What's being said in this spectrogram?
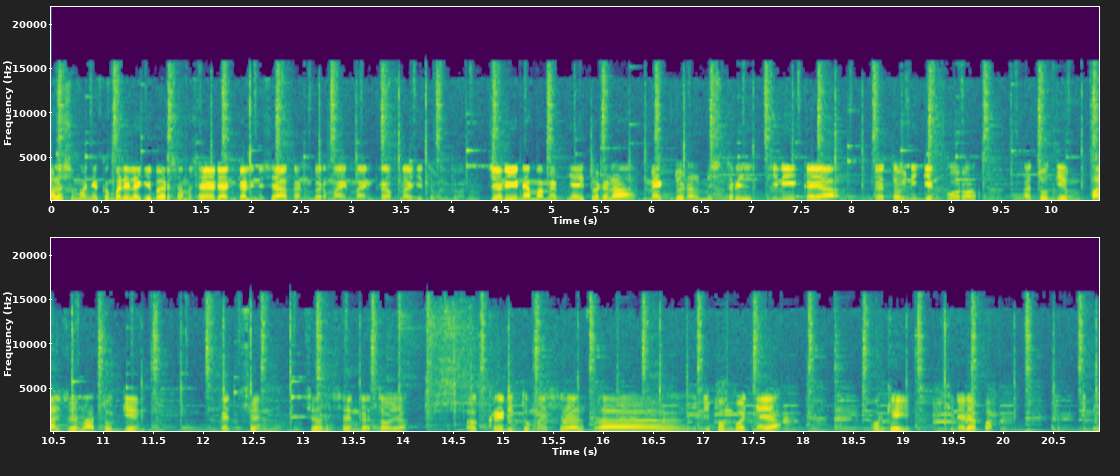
Halo semuanya, kembali lagi bersama saya dan kali ini saya akan bermain Minecraft lagi teman-teman. Jadi nama mapnya itu adalah McDonald Mystery. Ini kayak gak tahu ini game horror atau game puzzle atau game adventure, saya nggak tahu ya. Uh, credit to myself. Uh, ini pembuatnya ya. Oke, okay, di sini ada apa? Ini.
